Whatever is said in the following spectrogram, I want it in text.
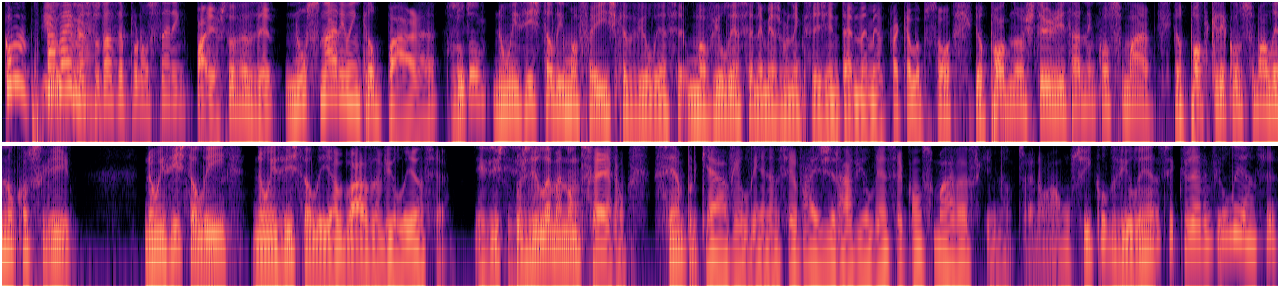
Como? Está bem, mas tu estás a pôr um cenário em que para. Eu estou a dizer, num cenário em que ele para, Resultou. não existe ali uma faísca de violência, uma violência na mesma, nem que seja internamente para aquela pessoa. Ele pode não exteriorizar nem consumar. Ele pode querer consumá-la e não conseguir. Não existe ali, não existe ali a base da violência. Existe, Os existe. dilemas não disseram. Sempre que há violência, vai gerar violência consumada a seguir. Não, disseram. Há um ciclo de violência que gera violência.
